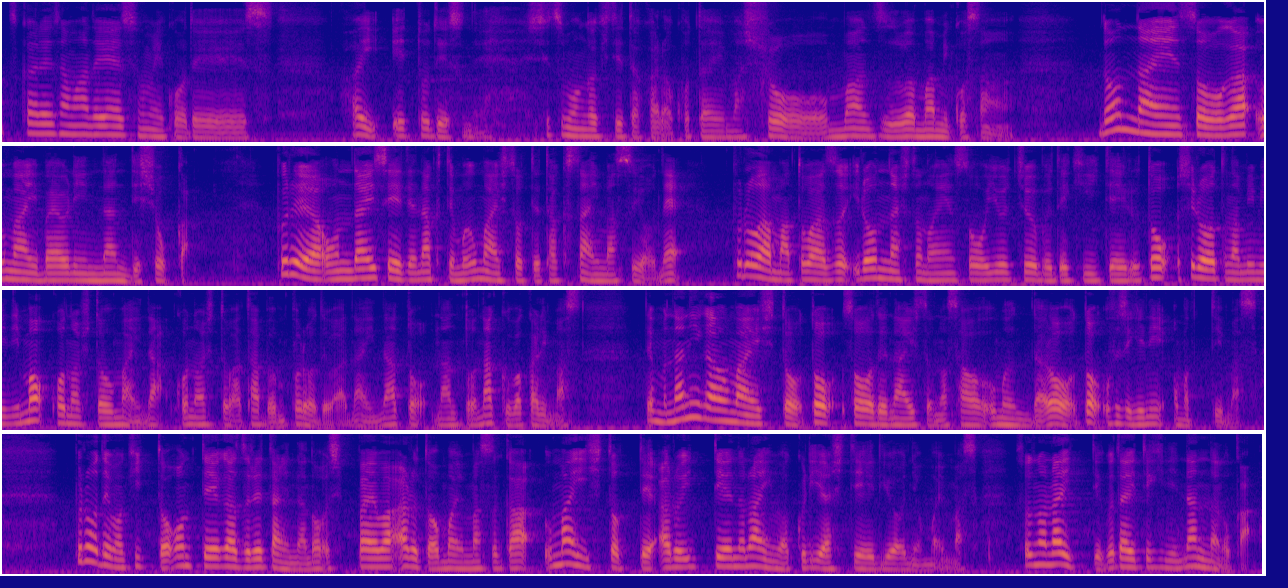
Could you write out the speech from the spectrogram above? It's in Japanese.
疲れ様です。ふみこです。はい、えっとですね、質問が来てたから答えましょう。まずはまみこさん。どんな演奏がうまいバイオリンなんでしょうか？プロや音大生でなくてもうまい人ってたくさんいますよね。プロはまとわずいろんな人の演奏を YouTube で聞いていると素人の耳にもこの人うまいなこの人は多分プロではないなとなんとなくわかりますでも何がうまい人とそうでない人の差を生むんだろうと不思議に思っていますプロでもきっと音程がずれたりなど失敗はあると思いますが上手い人ってある一定のラインはクリアしているように思います。そのラインって具体的に何なのか。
